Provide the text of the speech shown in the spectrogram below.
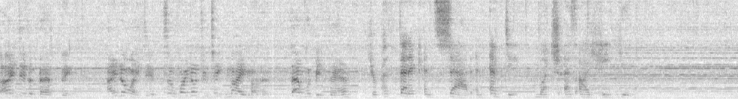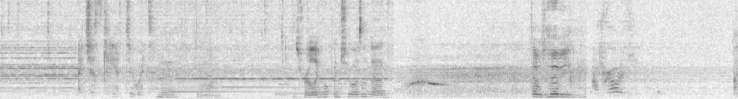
I did a bad thing. I know I did. So why don't you take my mother? That would be fair. You're pathetic and sad and empty, much as I hate you. I just can't do it. Hmm, Damn. I was really hoping she wasn't dead. That was heavy. I'm proud of you. I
